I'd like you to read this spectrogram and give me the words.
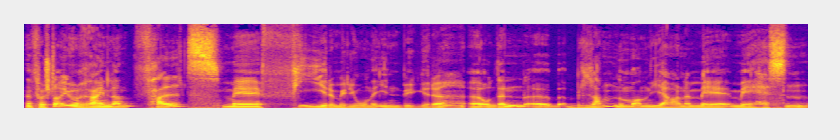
Den første er jo Rheinland-Pfalz med fire millioner innbyggere. eh, Og den eh, blander man gjerne med, med Hessen,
